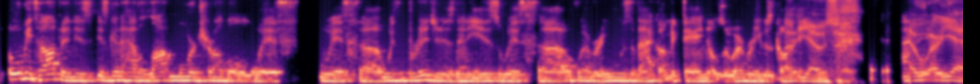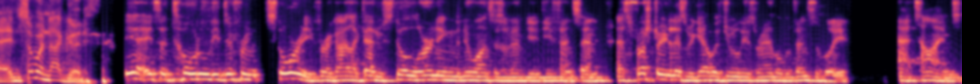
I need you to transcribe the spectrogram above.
Obi Toppin is is going to have a lot more trouble with with uh, with Bridges than he is with uh, whoever who was the backup, McDaniels, or whoever he was uh, guarding. Uh, yeah, it was. uh, yeah, and someone not good. Yeah, it's a totally different story for a guy like that who's still learning the nuances of NBA defense. And as frustrated as we get with Julius Randle defensively at times,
